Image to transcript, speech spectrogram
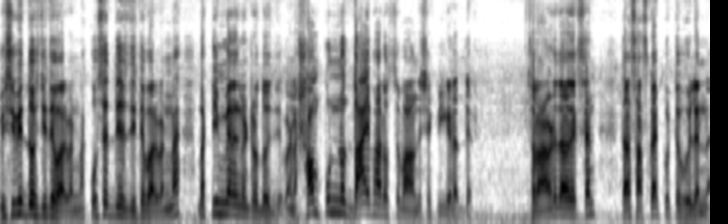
বিসিবির দোষ দিতে পারবেন না, কোচের দোষ দিতে পারবেন না বা টিম ম্যানেজমেন্টেরও দোষ দিতে পারবেন না। সম্পূর্ণ দায়ভার হচ্ছে বাংলাদেশের ক্রিকেটারদের। সো রানাউটে তারা দেখছেন, তারা সাবস্ক্রাইব করতে ভুলেন না।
